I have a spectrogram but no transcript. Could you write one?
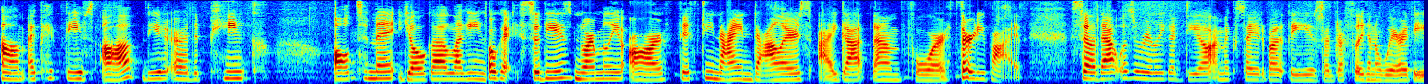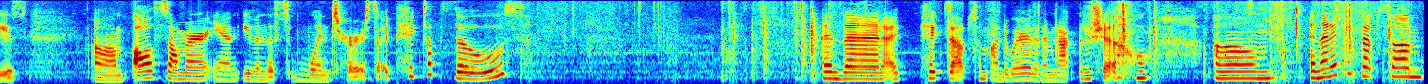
um, I picked these up. These are the pink ultimate yoga leggings. Okay, so these normally are $59. I got them for 35 So that was a really good deal. I'm excited about these. I'm definitely going to wear these um, all summer and even this winter. So I picked up those. And then I picked up some underwear that I'm not going to show. um, and then I picked up some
